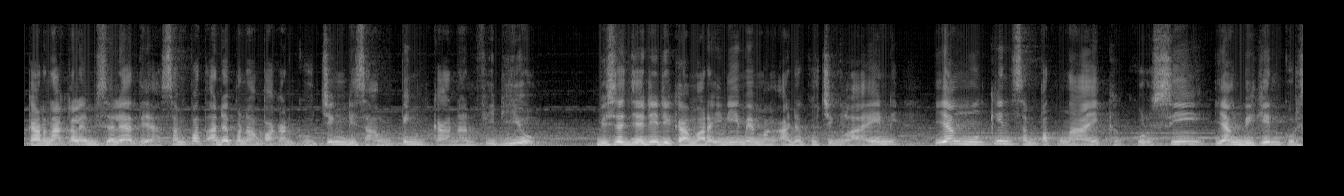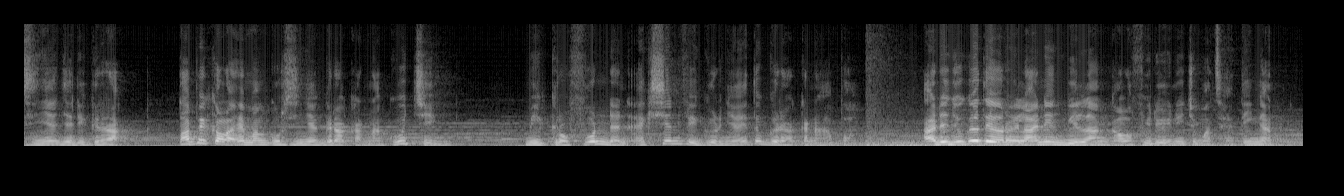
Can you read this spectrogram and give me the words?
Karena kalian bisa lihat ya, sempat ada penampakan kucing di samping kanan video. Bisa jadi di kamar ini memang ada kucing lain yang mungkin sempat naik ke kursi yang bikin kursinya jadi gerak. Tapi kalau emang kursinya gerak karena kucing, mikrofon dan action figurnya itu gerak kenapa? Ada juga teori lain yang bilang kalau video ini cuma settingan.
